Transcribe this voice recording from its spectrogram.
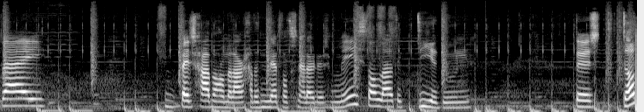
bij, bij de schapenhandelaar gaat het net wat sneller, dus meestal laat ik die het doen. Dus dat,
